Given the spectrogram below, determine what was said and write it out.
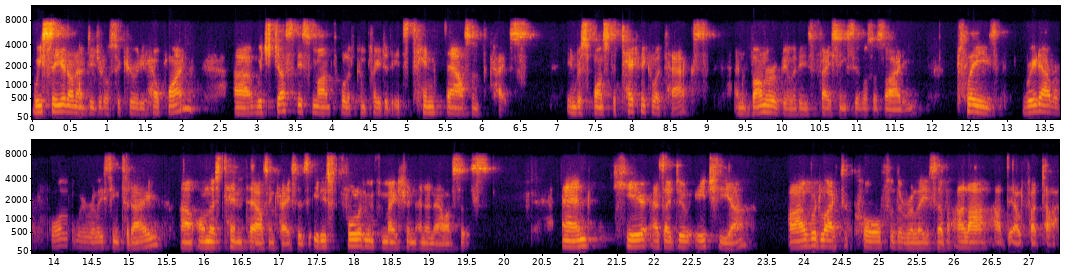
We see it on our digital security helpline, uh, which just this month will have completed its 10,000th case in response to technical attacks and vulnerabilities facing civil society. Please read our report that we're releasing today uh, on those 10,000 cases. It is full of information and analysis. And here, as I do each year, I would like to call for the release of Alaa Abdel Fattah,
